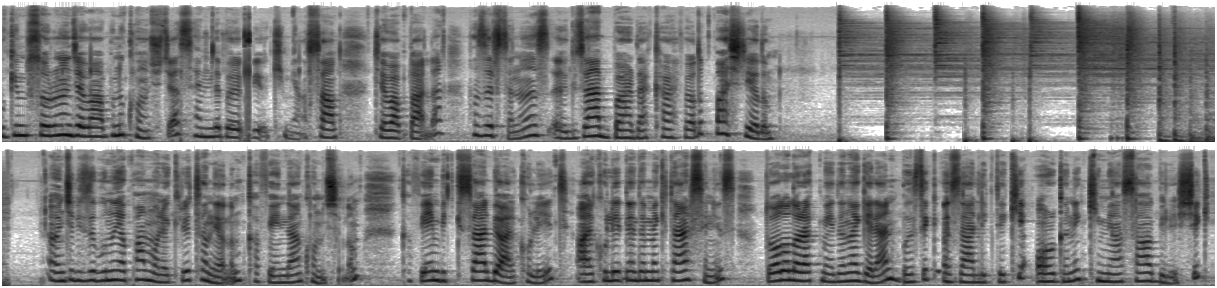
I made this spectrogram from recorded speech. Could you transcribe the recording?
Bugün bu sorunun cevabını konuşacağız. Hem de böyle bir kimyasal cevaplarla. Hazırsanız e, güzel bir bardak kahve alıp başlayalım. Önce bize bunu yapan molekülü tanıyalım. Kafeinden konuşalım. Kafein bitkisel bir alkaloid. Alkaloid ne demek derseniz doğal olarak meydana gelen bazik özellikteki organik kimyasal bileşik.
